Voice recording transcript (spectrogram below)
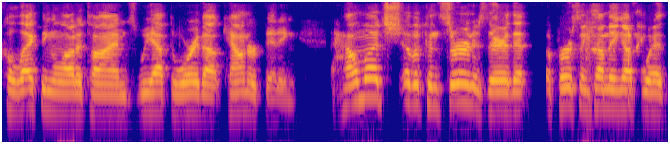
collecting, a lot of times we have to worry about counterfeiting. How much of a concern is there that a person coming up with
